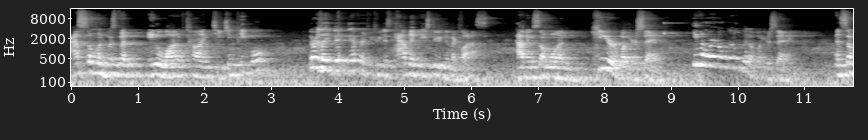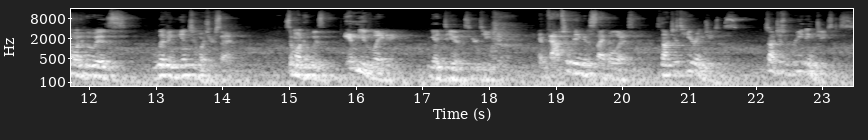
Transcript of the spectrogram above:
As someone who has spent a lot of time teaching people, there is a big difference between just having a student in a class, having someone hear what you're saying, even learn a little bit of what you're saying, and someone who is living into what you're saying, someone who is emulating the ideas you're teaching, And that's what being a disciple is. It's not just hearing Jesus, it's not just reading Jesus,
